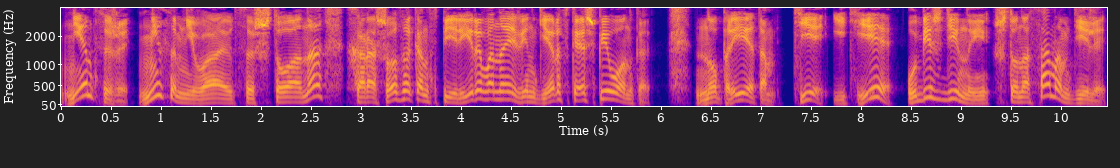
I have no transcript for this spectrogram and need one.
Немцы же не сомневаются, что она хорошо законспирированная венгерская шпионка. Но при этом те и те убеждены, что на самом деле,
